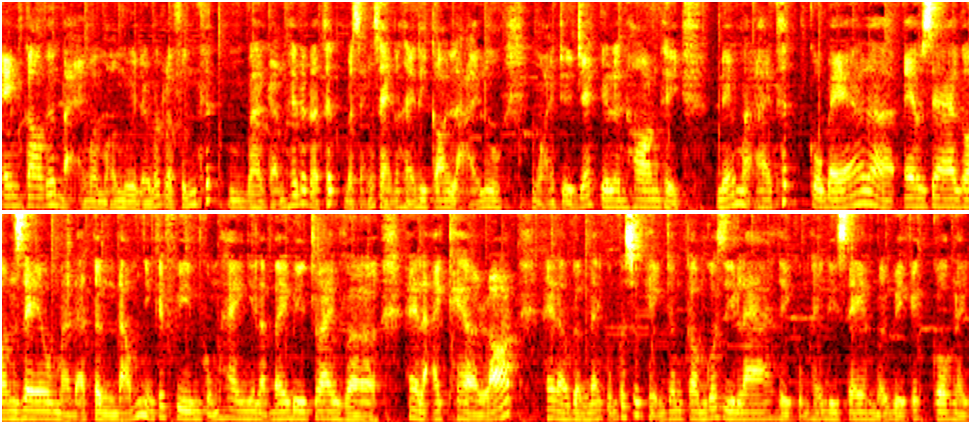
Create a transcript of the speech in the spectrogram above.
em coi với bạn và mọi người đều rất là phấn khích và cảm thấy rất là thích và sẵn sàng có thể đi coi lại luôn. Ngoại trừ Jack Gyllenhaal thì nếu mà ai thích cô bé là Elsa Gonzel mà đã từng đóng những cái phim cũng hay như là Baby Driver hay là I Care A Lot hay là gần đây cũng có xuất hiện trong công Godzilla thì cũng hãy đi xem bởi vì cái cô này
